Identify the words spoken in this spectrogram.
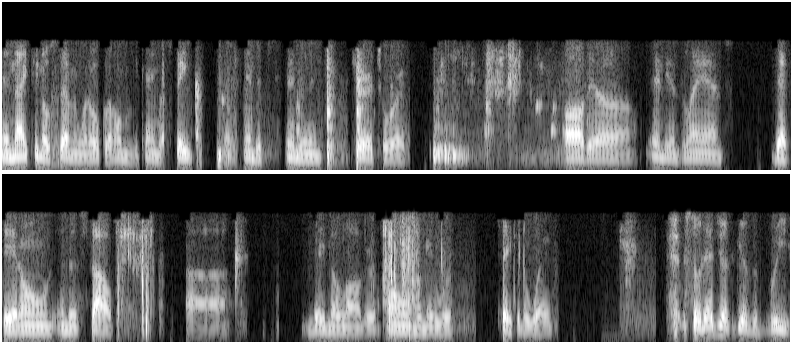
in 1907, when Oklahoma became a state Indian territory, all the uh, Indians' lands that they had owned in the South, uh, they no longer owned and they were taken away. So that just gives a brief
